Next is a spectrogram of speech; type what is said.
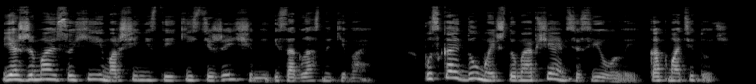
Я сжимаю сухие морщинистые кисти женщины и согласно киваю. Пускай думает, что мы общаемся с Виолой, как мать и дочь.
